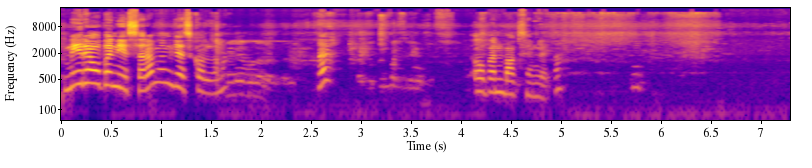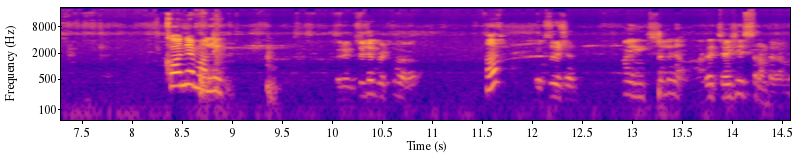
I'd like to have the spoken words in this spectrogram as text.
మీరే ఓపెన్ చేస్తారా? మేము చేసుకోవాలా ఆ? ఓపెన్ బాక్స్ ఏం లేదా? కోనే మళ్ళీ. అదే చేసి ఇస్తారంట కదా.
